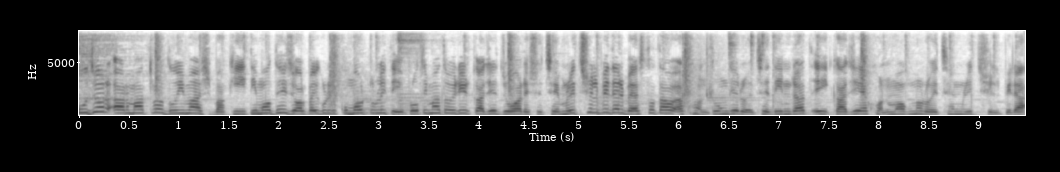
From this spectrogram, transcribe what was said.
পুজোর আর মাত্র দুই মাস বাকি। ইতিমধ্যে জলপাইগুড়ির কুমোরটুলিতে প্রতিমা তৈরির কাজে জোয়ার এসেছে। মৃৎশিল্পীদের ব্যস্ততাও এখন তুঙ্গে রয়েছে। দিনরাত এই কাজে এখন মগ্ন রয়েছেন মৃৎশিল্পীরা।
